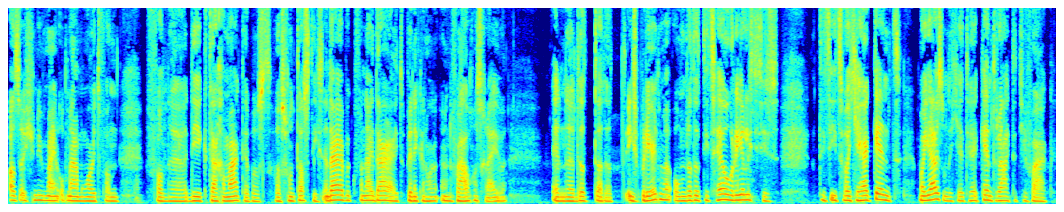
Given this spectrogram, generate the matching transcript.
als, als je nu mijn opname hoort van, van, eh, die ik daar gemaakt heb, was, was fantastisch. En daar heb ik, vanuit daaruit ben ik een, een verhaal gaan schrijven. En eh, dat, dat, dat inspireert me, omdat het iets heel realistisch is. Het is iets wat je herkent. Maar juist omdat je het herkent, raakt het je vaak.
